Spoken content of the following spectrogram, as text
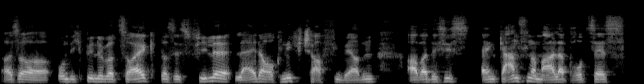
Also, und ich bin überzeugt, dass es viele leider auch nicht schaffen werden. Aber das ist ein ganz normaler Prozess.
